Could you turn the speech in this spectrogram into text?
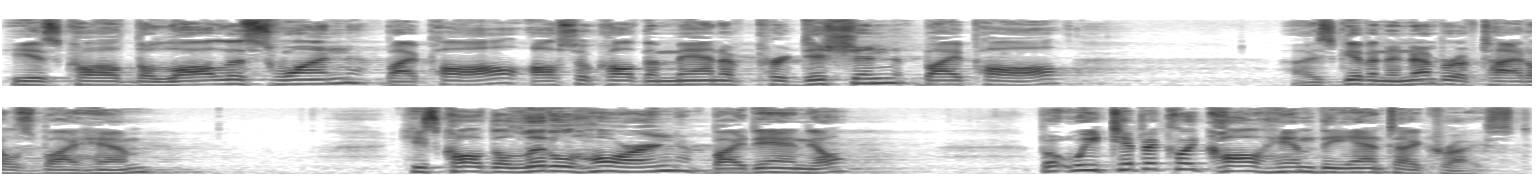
He is called the lawless one by Paul, also called the man of perdition by Paul. Uh, he's given a number of titles by him. He's called the little horn by Daniel, but we typically call him the Antichrist.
